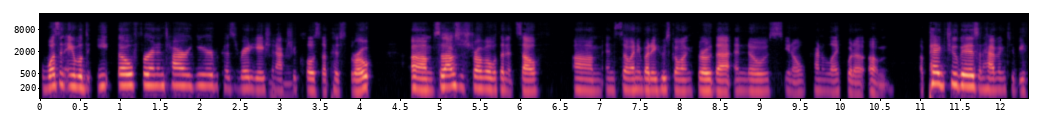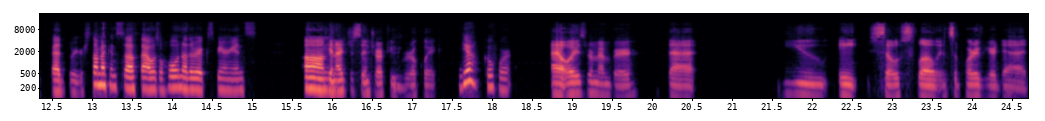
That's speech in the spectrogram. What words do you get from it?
wasn't able to eat though for an entire year because radiation Mhm. actually closed up his throat. Um, so that was a struggle within itself. Um, and so anybody who's going through that and knows, you know, kind of like what a um, a peg tube is and having to be fed through your stomach and stuff, that was a whole nother experience. Um, Can I just interrupt you real quick? Yeah, go for it. I always remember that you ate so slow in support of your dad.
